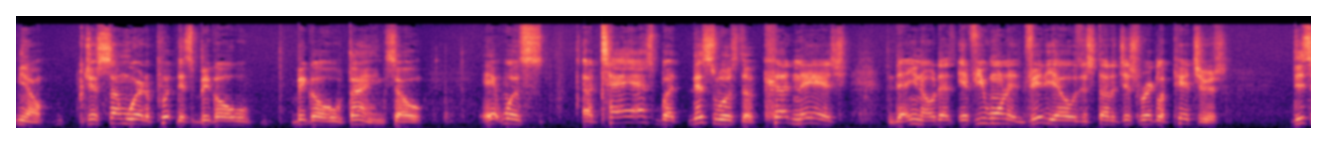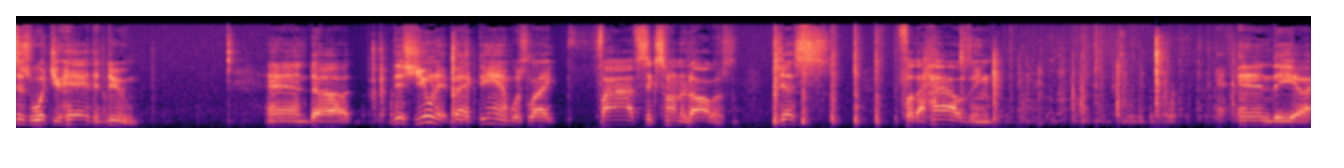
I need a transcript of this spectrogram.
you know, just somewhere to put this big old big old thing so it was a task but this was the cutting edge that you know that if you wanted videos instead of just regular pictures this is what you had to do and uh, this unit back then was like five six hundred dollars just for the housing. And the uh,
